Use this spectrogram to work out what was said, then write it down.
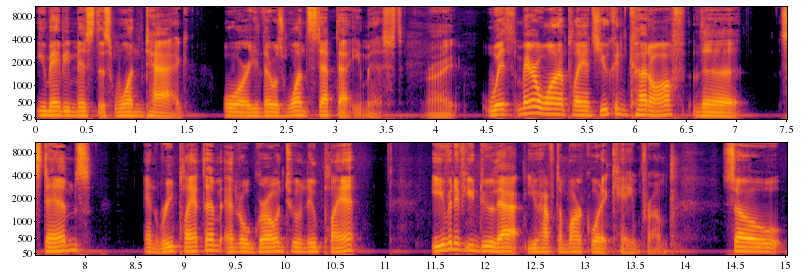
you maybe missed this one tag or there was one step that you missed. Right. With marijuana plants, you can cut off the stems and replant them and it'll grow into a new plant. Even if you do that, you have to mark what it came from. So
